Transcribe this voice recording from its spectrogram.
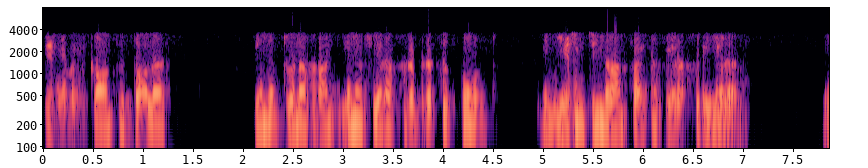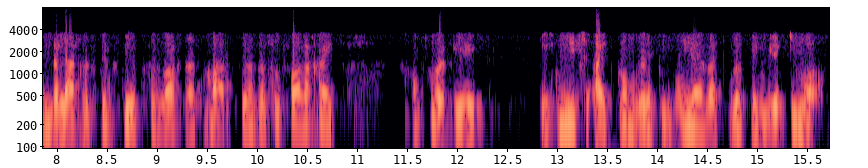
teen die Amerikaanse dollar, R21.41 vir 'n Britse pond en R19.45 vir die euro en beleggers kan steeds verwag dat markte wisselvalligheid gaan voortduur dis nie uitkom oor die ekonomie wat oop en weer toemaak.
